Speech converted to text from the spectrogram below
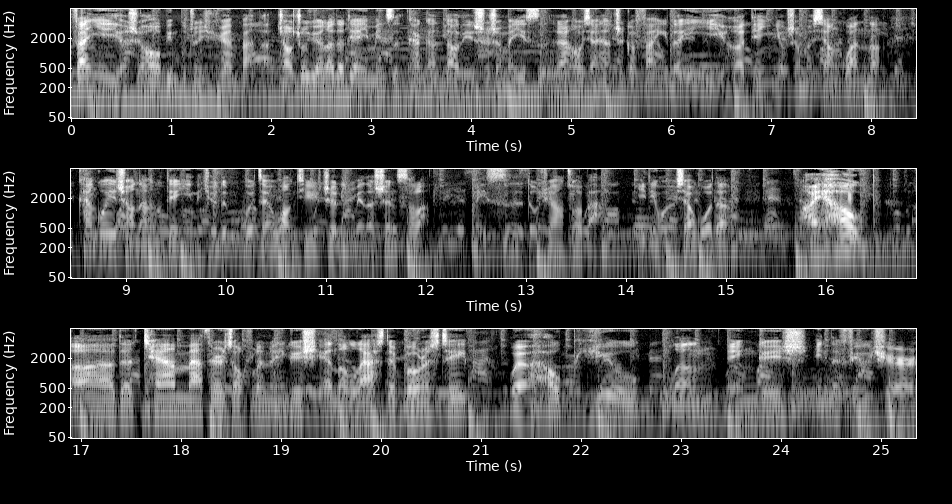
翻译有时候并不遵循原版的，找出原来的电影名字，看看到底是什么意思，然后想想这个翻译的意义和电影有什么相关呢？看过一场难忘的电影，你绝对不会再忘记这里面的生词了。每次都这样做吧，一定会有效果的。I hope, uh, the ten methods of learning English and the last bonus tip will help you learn English in the future.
